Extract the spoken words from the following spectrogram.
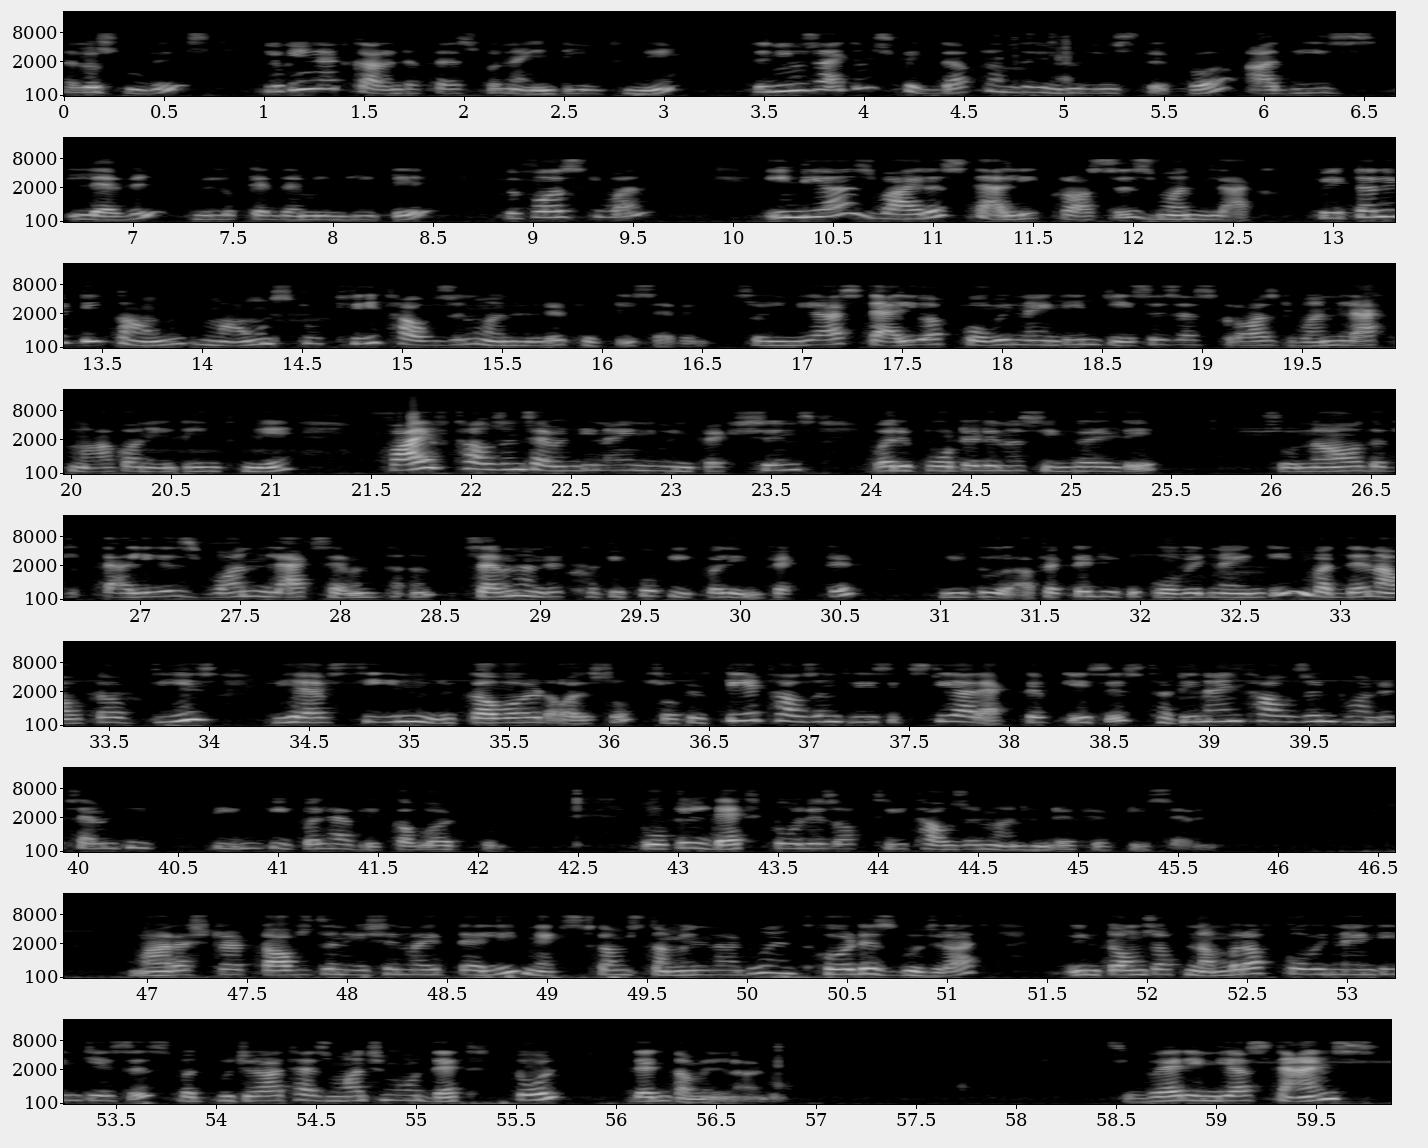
Hello students, looking at current affairs for 19th May, the news items picked up from the Hindu newspaper are these 11. We'll look at them in detail. The first one, India's virus tally crosses 1 lakh. Fatality count mounts to 3,157. So India's tally of COVID-19 cases has crossed 1 lakh mark on 18th May. 5,079 new infections were reported in a single day. So now the tally is 1 lakh 734 people infected due to affected due to COVID-19. But then out of these, we have seen recovered also. So 58,360 are active cases. 39,217 people have recovered too. Total death toll is of 3,157. Maharashtra tops the nationwide tally. Next comes Tamil Nadu and third is Gujarat in terms of number of COVID-19 cases. But Gujarat has much more death toll then Tamil Nadu. So where India stands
